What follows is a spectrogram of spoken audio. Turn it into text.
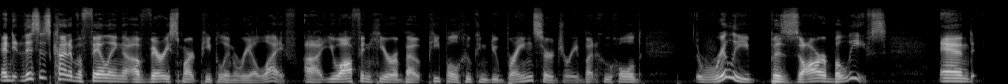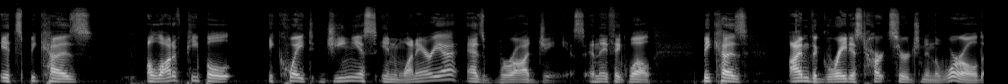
And this is kind of a failing of very smart people in real life. Uh, you often hear about people who can do brain surgery, but who hold really bizarre beliefs, and it's because a lot of people equate genius in one area as broad genius, and they think, well, because I'm the greatest heart surgeon in the world,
